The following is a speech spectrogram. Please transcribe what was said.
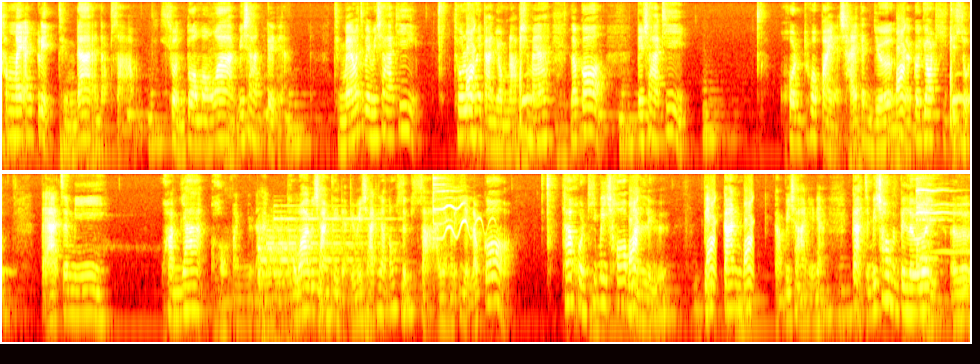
ทำไมอังกฤษถึงได้อันดับ 3 ส่วนตัวมองว่าวิชาอังกฤษเนี่ย ถึงแม้ว่าจะเป็นวิชาที่ทั่วโลกให้การยอมรับใช่ไหมแล้วก็เป็นวิชาที่ คนทั่วไปเนี่ยใช้กันเยอะ แล้วก็ยอดฮิตที่สุด แต่อาจจะมีความยากของมันอยู่นะ เพราะว่าวิชาอังกฤษเนี่ยเป็นวิชาที่เราต้องศึกษาอย่างละเอียด แล้วก็ถ้าคนที่ไม่ชอบมันหรือปิดกั้นกับวิชานี้เนี่ยก็อาจจะไม่ชอบมันไปเลย เออ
